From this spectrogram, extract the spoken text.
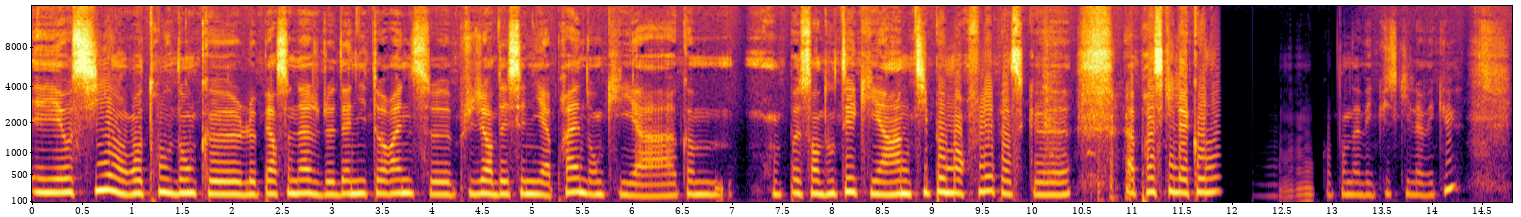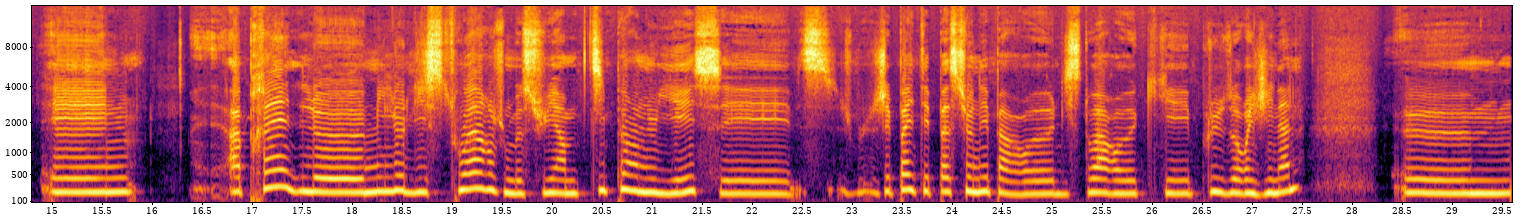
et aussi, on retrouve donc euh, le personnage de Danny Torrance euh, plusieurs décennies après, donc qui a, comme on peut s'en douter, qui a un petit peu morflé parce que après ce qu'il a connu, quand on a vécu ce qu'il a vécu. Et après le milieu de l'histoire, je me suis un petit peu ennuyée. C'est, j'ai pas été passionnée par euh, l'histoire euh, qui est plus originale. Euh,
